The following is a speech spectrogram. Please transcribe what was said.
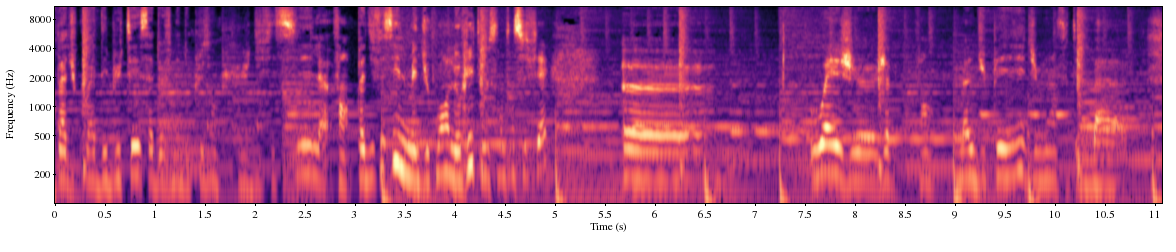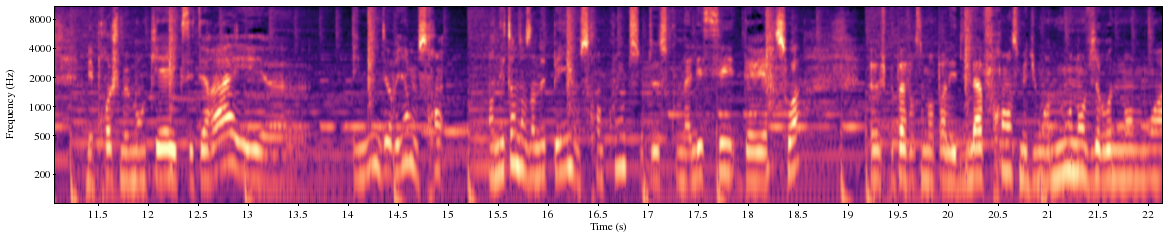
bah, du coup, à débuter, ça devenait de plus en plus difficile. Enfin, pas difficile, mais du moins le rythme s'intensifiait. Ouais, j'avais enfin, mal du pays, du moins, c'était bah, mes proches me manquaient, etc. Et, et mine de rien, on se rend, en étant dans un autre pays, on se rend compte de ce qu'on a laissé derrière soi. Euh, je peux pas forcément parler de la France, mais du moins de mon environnement, moi,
